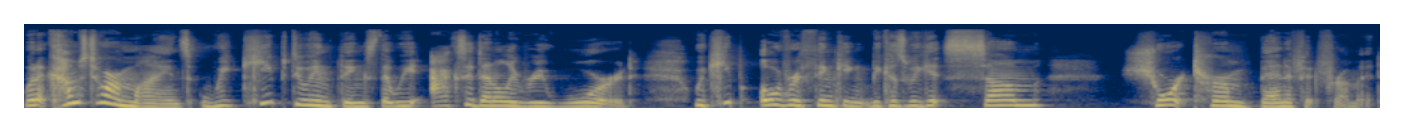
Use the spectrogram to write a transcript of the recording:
When it comes to our minds, we keep doing things that we accidentally reward. We keep overthinking because we get some short term benefit from it.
